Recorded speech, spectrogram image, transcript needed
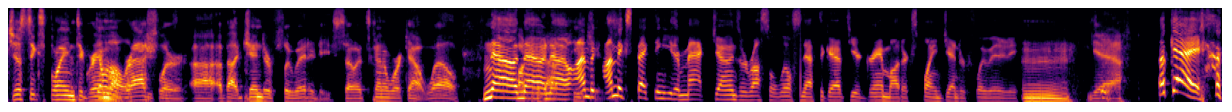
just explained to Grandma Brashler uh, about gender fluidity, so it's going to work out well. No, no, no. I'm. I'm expecting either Mac Jones or Russell Wilson have to go up to your grandmother explain gender fluidity. Mm, yeah, Okay, all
